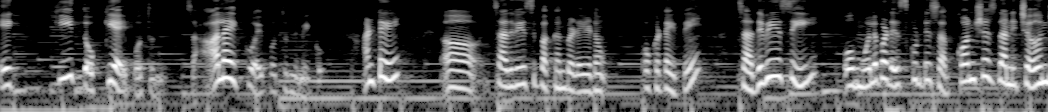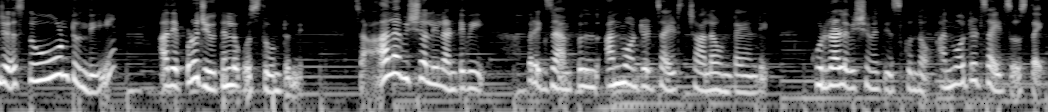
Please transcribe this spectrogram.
ఎక్కి తొక్కి అయిపోతుంది. చాలా ఎక్కువ అయిపోతుంది మీకు. అంటే చదివేసి పక్కన పడేయడం ఒకటైతే చదివేసి ఓ మూల పడేసుకుంటే సబ్ కాన్షియస్ దాన్ని చర్న్ చేస్తూ ఉంటుంది. అది ఎప్పుడో జీవితంలోకి వస్తూ ఉంటుంది. చాలా విషయాలు ఇలాంటివి. ఫర్ ఎగ్జాంపుల్ అన్వాంటెడ్ సైట్స్ చాలా ఉంటాయండి. కుర్రాళ్ళ విషయమే తీసుకుందాం. అన్వాంటెడ్ సైట్స్ వస్తాయి.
